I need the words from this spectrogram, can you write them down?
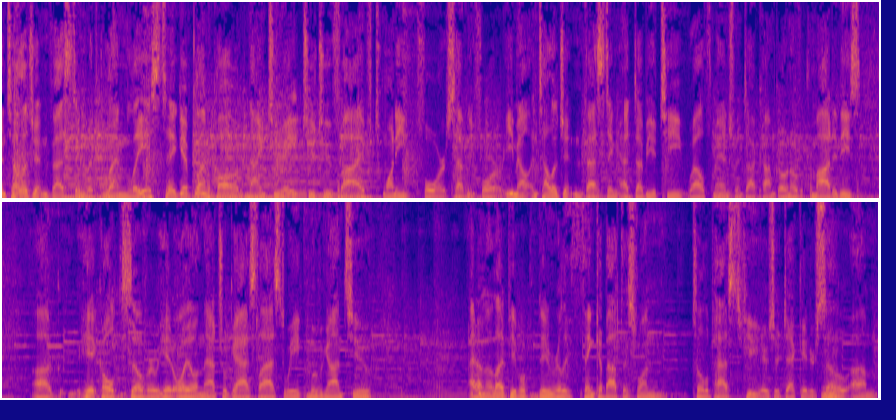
To Intelligent Investing with Glenn Leest. Hey, give Glenn a call at 928-225-2474. Email intelligentinvesting at WTwealthmanagement.com. Going over commodities, uh, hit gold and silver. We hit oil and natural gas last week. Moving on to, I don't know, a lot of people didn't really think about this one until the past few years or decade or so. Um,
